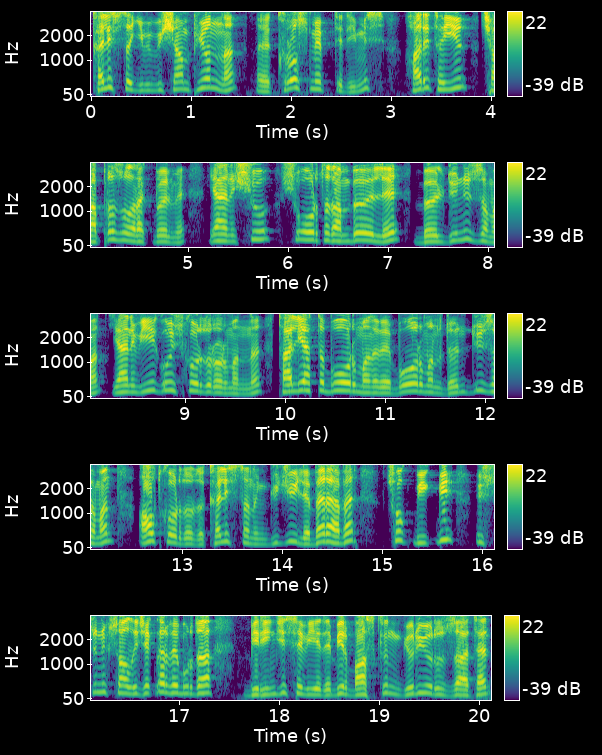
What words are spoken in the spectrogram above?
Kalista gibi bir şampiyonla e, cross map dediğimiz haritayı çapraz olarak bölme. Yani şu şu ortadan böyle böldüğünüz zaman yani Viegois koridor ormanını Talyat da bu ormanı ve bu ormanı döndüğü zaman alt koridorda Kalista'nın gücüyle beraber çok büyük bir üstünlük sağlayacaklar ve burada birinci seviyede bir baskın görüyoruz zaten.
